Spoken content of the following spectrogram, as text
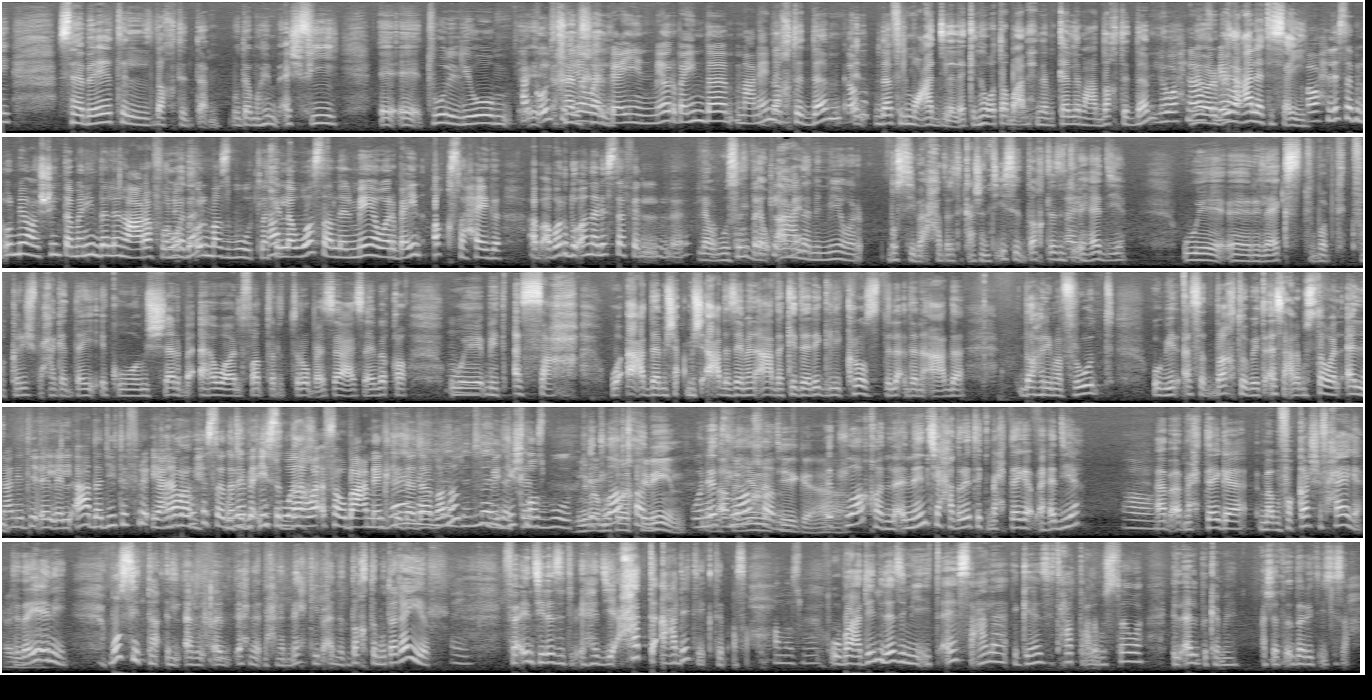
ثبات ضغط الدم وده مهم مبقاش فيه آه، آه، طول اليوم حضرتك آه، قلت خلخلة. 140 140 ده معناه إن ضغط الدم ضغط. ده في المعادلة لكن هو طبعا إحنا بنتكلم على ضغط الدم اللي هو إحنا 140 100 على 90 آه إحنا لسه بنقول 120 80 ده اللي نعرفه هو ده. نقول مظبوط لكن طب. لو وصل لل 140 أقصى حاجة أبقى برضو أنا لسه في لو وصلت لو. أعلى من 140 بصي بقى حضرتك عشان تقيسي الضغط لازم تبقي أيوة. هادية و relaxed وما بتفكريش بحاجه تضايقك ومش شاربة قهوة لفترة ربع ساعة سابقة وبتأسح وقاعدة مش مش قاعدة زي ما أنا قاعدة كده رجلي crossed لا ده أنا قاعدة ظهري مفرود وبيتقاس الضغط وبيتقاس على مستوى القلب يعني دي ال- القعده دي تفرق يعني أنا طبعاً. بروح الصيدلية بقيس وأنا. واقفة وبعمل كده ده غلط ما يديش مظبوط نبقى إطلاقاً. متوترين ونبقى اطلاقا آه. اطلاقا لأن انت حضرتك محتاجة أبقى هادية آه. أبقى محتاجة ما بفكرش في حاجة حلو. تضايقني. بصي الت... ال... ال... ال... إحنا إحنا بنحكي بقى إن الضغط متغير. أيوة. فانت لازم تبقي هادية. حتى قعدتك تبقى صح. آه مظبوط وبعدين لازم يتقاس على الجهاز يتحط على مستوى القلب كمان عشان تقدري تقيسي صح.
